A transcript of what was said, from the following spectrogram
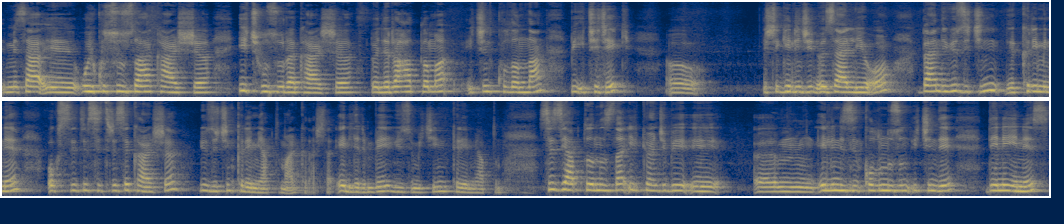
mesela e, uykusuzluğa karşı, iç huzura karşı böyle rahatlama için kullanılan bir içecek. O, işte gelincin özelliği o. Ben de yüz için e, kremini oksidatif strese karşı yüz için krem yaptım arkadaşlar. Ellerim ve yüzüm için krem yaptım. Siz yaptığınızda ilk önce bir e, e, elinizin kolunuzun içinde deneyiniz.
